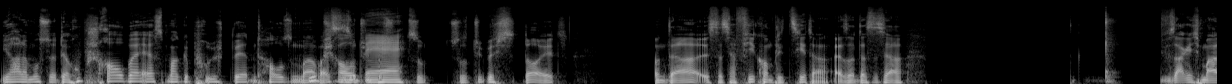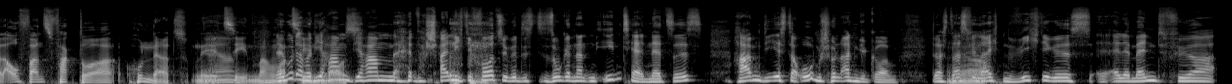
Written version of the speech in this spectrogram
ja, da muss ja der Hubschrauber erstmal geprüft werden, tausendmal, weißt du, so typisch, so, so typisch deutsch. Und da ist das ja viel komplizierter. Also das ist ja, sage ich mal, Aufwandsfaktor 100. Nee, Ja. 10. Machen wir Na mal gut, 10 aber die haben, die haben wahrscheinlich die Vorzüge des sogenannten Internets, haben die ist da oben schon angekommen. Dass das Ja. vielleicht ein wichtiges äh, Element für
